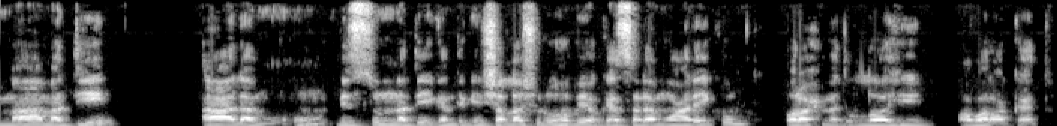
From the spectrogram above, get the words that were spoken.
ইমামাতি আলামুহুম বিসুন্নাতি, এখান থেকে ইনশাল্লাহ শুরু হবে। ওকে, আসসালামু আলাইকুম ওয়া রাহমাতুল্লাহি ওয়া বারাকাতুহু।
